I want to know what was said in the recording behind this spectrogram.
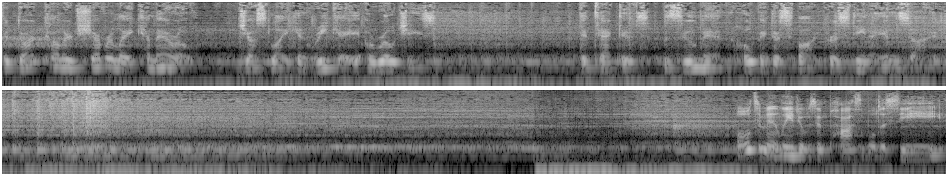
It's a dark colored Chevrolet Camaro, just like Enrique Arochi's. Detectives zoom in, hoping to spot Christina inside. Ultimately, it was impossible to see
